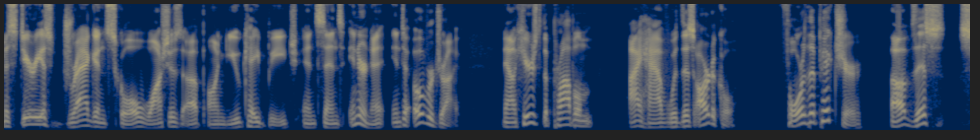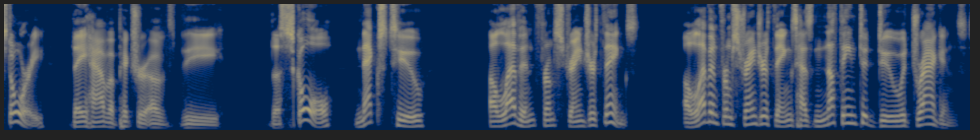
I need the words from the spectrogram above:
Mysterious dragon skull washes up on UK beach and sends internet into overdrive. Now, here's the problem I have with this article. For the picture of this story, they have a picture of the the skull next to 11 from Stranger Things. 11 from Stranger Things has nothing to do with dragons.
